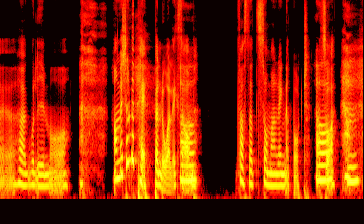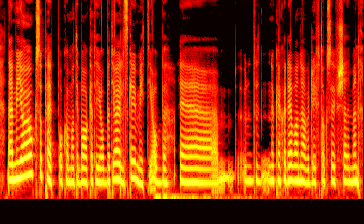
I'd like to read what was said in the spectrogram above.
eh, hög volym och... Ja, men jag kände pepp ändå liksom. Ja. Fast att sommaren regnat bort. Ja. Så. Mm. Nej, men jag är också pepp på att komma tillbaka till jobbet. Jag älskar ju mitt jobb. Eh, nu kanske det var en överdrift också i och för sig, men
